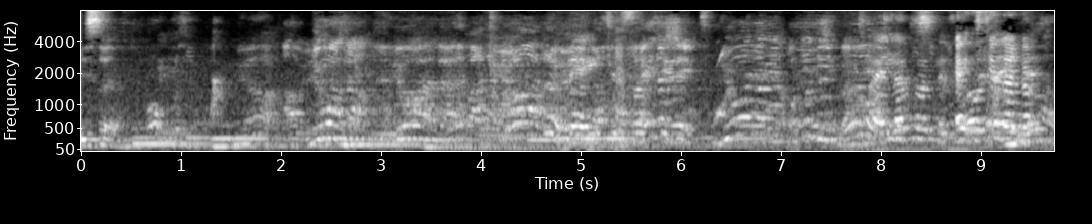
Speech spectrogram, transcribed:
있어요. 묘하다, 묘하다, 맞아, 묘하다. 네, it's so cute. 묘하다는 어떤 뜻인가요? I love her. I still don't know.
